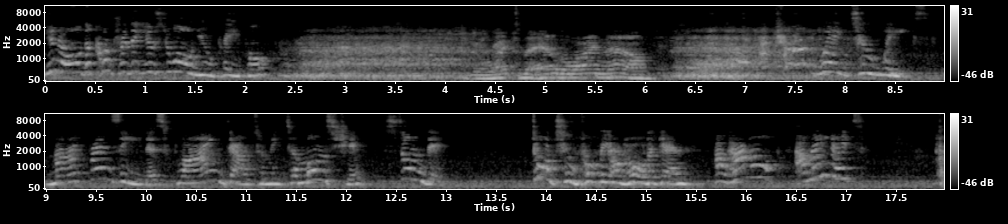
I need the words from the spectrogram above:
You know, the country that used to own you people. You're right to the head of the line now. I can't wait two weeks. My friend Zena's flying down to meet her mum's ship Sunday. Don't you put me on hold again. I'll hang up. I mean it.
